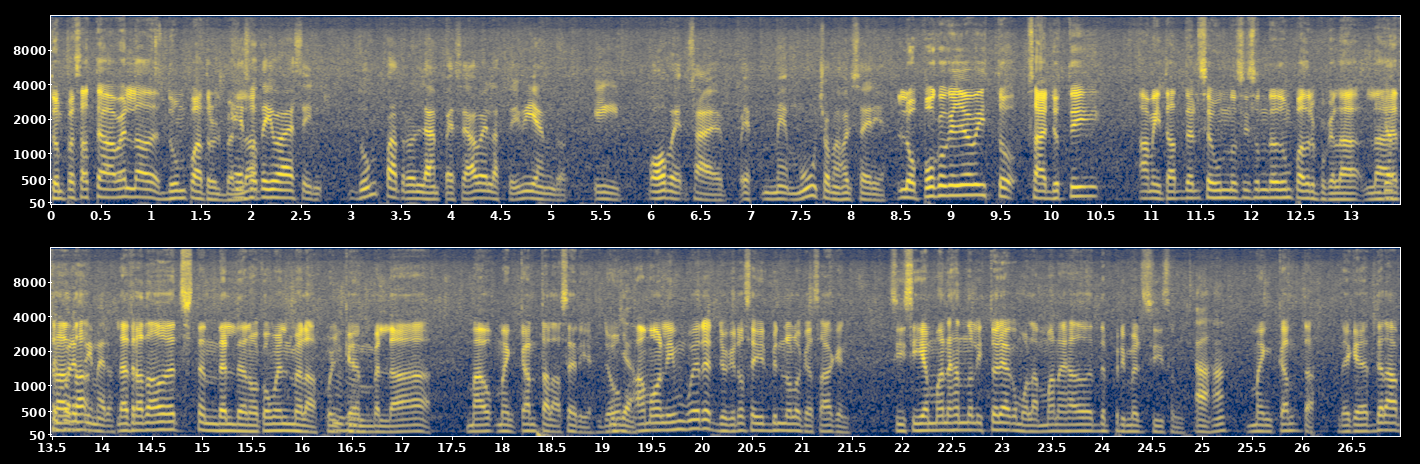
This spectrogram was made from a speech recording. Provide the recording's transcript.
tú empezaste a ver la de Doom Patrol, ¿verdad? eso te iba a decir. Doom Patrol la empecé a ver, la estoy viendo y, over, o sea, es me- mucho mejor serie. Lo poco que yo he visto, o sea, yo estoy a mitad del segundo season de Doom Patrol porque la, la, he, trata- la he tratado de extender, de no comérmela, porque en verdad me, me encanta la serie. Yo Ya. amo a Lin With It, yo quiero seguir viendo lo que saquen. si siguen manejando la historia como la han manejado desde el primer season. Ajá. Me encanta. De que es de las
